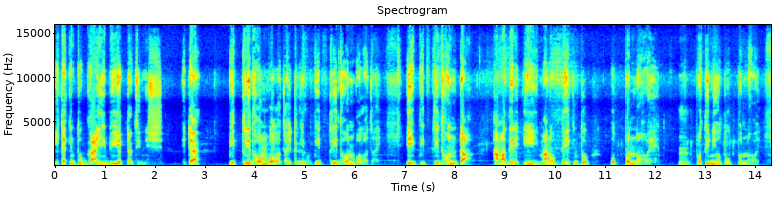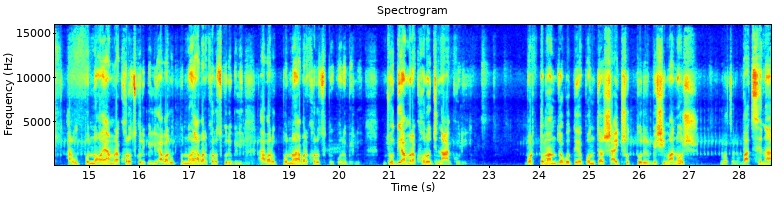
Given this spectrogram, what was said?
এটা কিন্তু গাইবী একটা জিনিস। এটা পিতৃধন বলা যায় এটাকে পিতৃধন বলা যায়। এই পিতৃধনটা আমাদের এই মানব দেহে কিন্তু উৎপন্ন হয়। প্রতিনিয়ত উৎপন্ন হয়। আর উৎপন্ন হয় আমরা খরচ করে ফেলি আবার উৎপন্ন হয় আবার খরচ করে ফেলি আবার উৎপন্ন হয় আবার খরচ করে ফেলি। যদি আমরা খরচ না করি বর্তমান জগতে পঞ্চাশ ষাট সত্তরের বেশি মানুষ বাঁচছে না।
